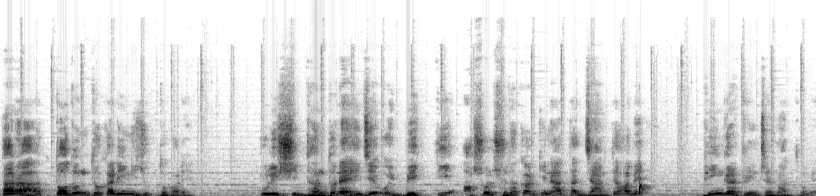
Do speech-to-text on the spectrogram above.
তারা তদন্তকারী নিযুক্ত করে। পুলিশ সিদ্ধান্ত নেয় যে ওই ব্যক্তি আসল সুধাকর কিনা তা জানতে হবে ফিঙ্গারপ্রিন্টের মাধ্যমে।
